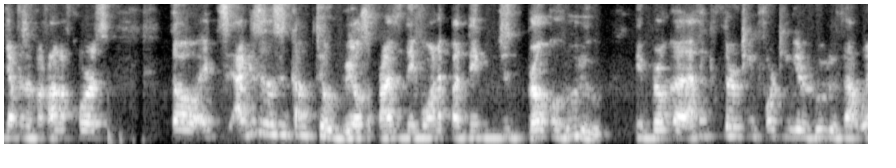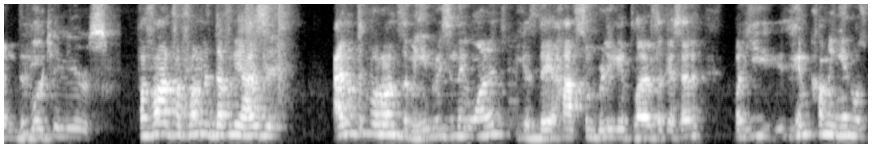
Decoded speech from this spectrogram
Jefferson Farfan, of course. So it's I guess it doesn't come to a real surprise that they've won it, but they just broke a hoodoo. They broke a I think 13, 14 year hoodoo that winning the league. 14 years. Farfan, Farfan definitely has it. I don't think Farfan's the main reason they won it because they have some really good players, like I said. But he, him coming in was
